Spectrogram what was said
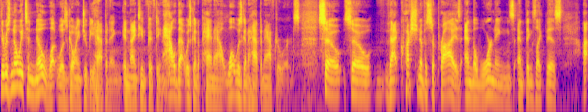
there was no way to know what was going to be happening in 1915 how that was going to pan out what was going to happen afterwards so so that question of a surprise and the warnings and things like this I,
